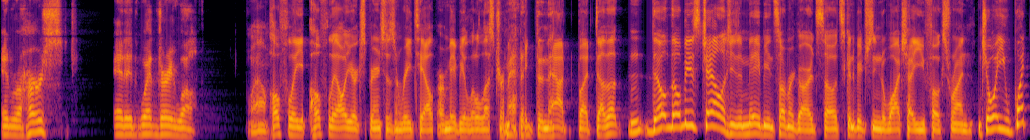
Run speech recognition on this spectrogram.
and rehearse. And it went very well. Wow. Hopefully, hopefully all your experiences in retail are maybe a little less dramatic than that, but uh, they'll, they'll be as challenging and maybe in some regards. So it's going to be interesting to watch how you folks run. Joey, what,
